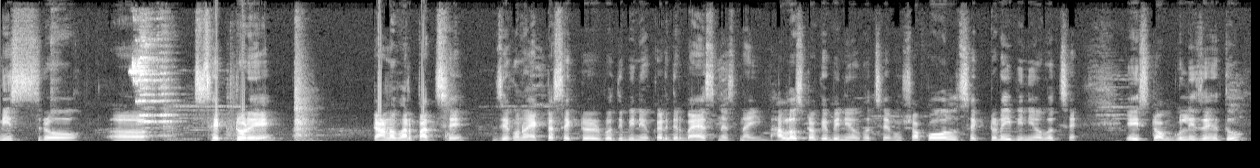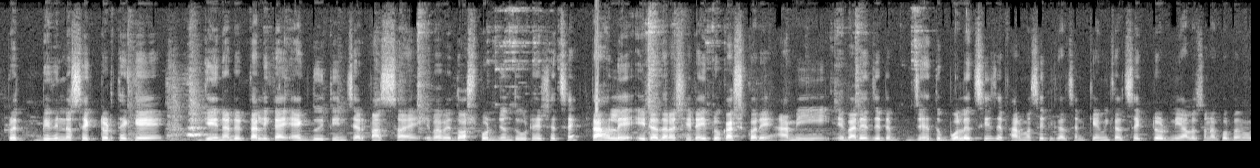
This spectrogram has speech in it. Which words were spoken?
মিশ্র সেক্টরে টার্নওভার পাচ্ছে যে কোনো একটা সেক্টরের প্রতি বিনিয়োগকারীদের বায়াসনেস নাই, ভালো স্টকে বিনিয়োগ হচ্ছে এবং সকল সেক্টরেই বিনিয়োগ হচ্ছে। এই স্টকগুলি যেহেতু বিভিন্ন সেক্টর থেকে গেইনারের তালিকায় এক, দুই, তিন, চার, পাঁচ, ছয়, এভাবে দশ পর্যন্ত উঠে এসেছে, তাহলে এটা দ্বারা সেটাই প্রকাশ করে। আমি এবারে যেটা যেহেতু বলেছি যে ফার্মাসিউটিক্যালস অ্যান্ড কেমিক্যাল সেক্টর নিয়ে আলোচনা করব এবং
